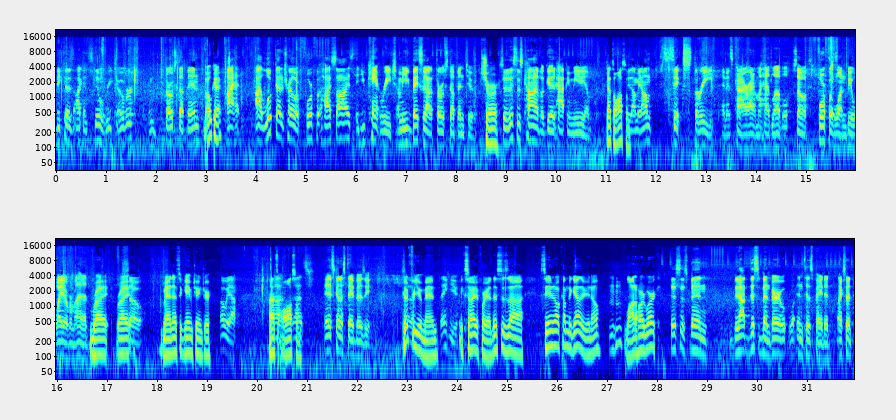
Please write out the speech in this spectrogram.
because I can still reach over and throw stuff in. Okay. I I looked at a trailer with four foot high size and you can't reach. I mean, you basically got to throw stuff into. Sure. So this is kind of a good happy medium. That's awesome. I mean, I'm six three and it's kind of right at my head level. So four foot one would be way over my head. Right, right. So, Man, that's a game changer. oh yeah. That's Uh, awesome. that's- it's gonna stay busy. Good so- for you, man. Thank you. Excited for you. This is uh seeing it all come together, you know? Mhm. A lot of hard work. This has been, this has been very anticipated. Like I said,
